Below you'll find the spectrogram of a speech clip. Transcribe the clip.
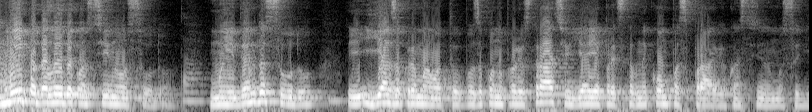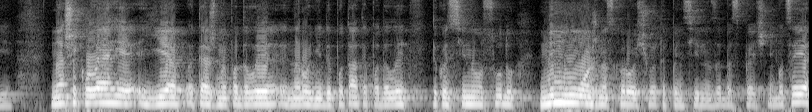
Ми подали до Конституційного суду. Ми йдемо до суду. І я, зокрема, от по закону про ілюстрацію, я є представником по справі в Конституційному суді. Наші колеги є теж. Ми подали, народні депутати подали до Конституційного суду. Не можна скорочувати пенсійне забезпечення, бо це є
